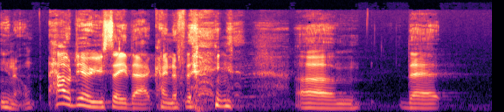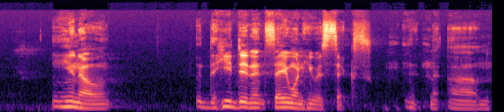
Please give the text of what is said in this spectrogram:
you know how dare you say that kind of thing um, that you know he didn't say when he was six um,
